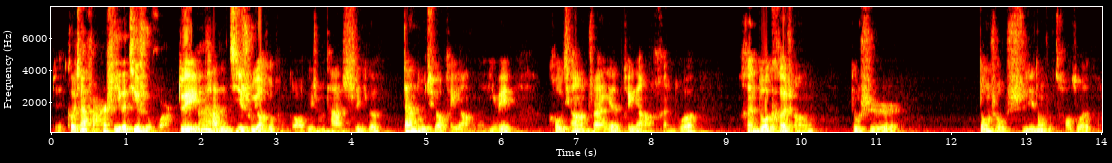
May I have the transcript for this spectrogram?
对，口腔反而是一个技术活儿。对，它的技术要求很高。为什么它是一个单独需要培养的呢？因为口腔专业培养很多很多课程都是动手实际动手操作的课程。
